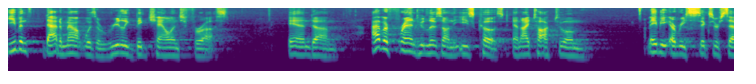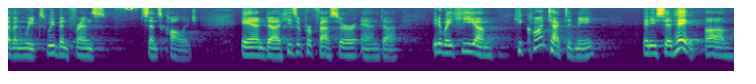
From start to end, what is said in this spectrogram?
even that amount was a really big challenge for us. And um, I have a friend who lives on the East Coast, and I talk to him maybe every six or seven weeks. We've been friends since college. And uh, he's a professor. And uh, anyway, he, um, he contacted me and he said, Hey, um,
